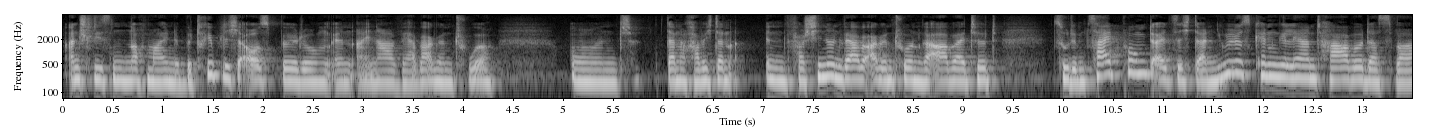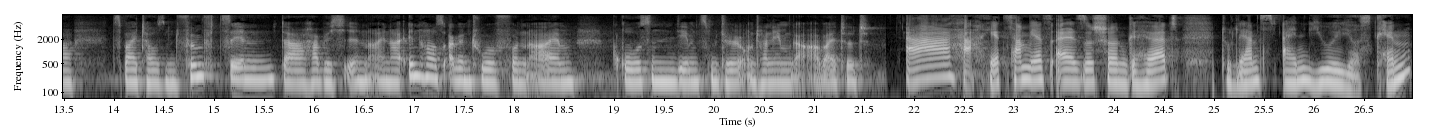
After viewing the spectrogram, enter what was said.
anschließend nochmal eine betriebliche Ausbildung in einer Werbeagentur. Und danach habe ich dann in verschiedenen Werbeagenturen gearbeitet. Zu dem Zeitpunkt, als ich dann Julius kennengelernt habe, das war 2015, da habe ich in einer Inhouse-Agentur von einem großen Lebensmittelunternehmen gearbeitet. Aha, jetzt haben wir es also schon gehört. Du lernst einen Julius kennen.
